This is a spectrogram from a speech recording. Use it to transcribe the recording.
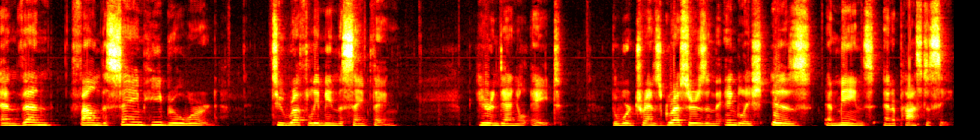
and then found the same Hebrew word to roughly mean the same thing. Here in Daniel 8, the word transgressors in the English is and means an apostasy.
